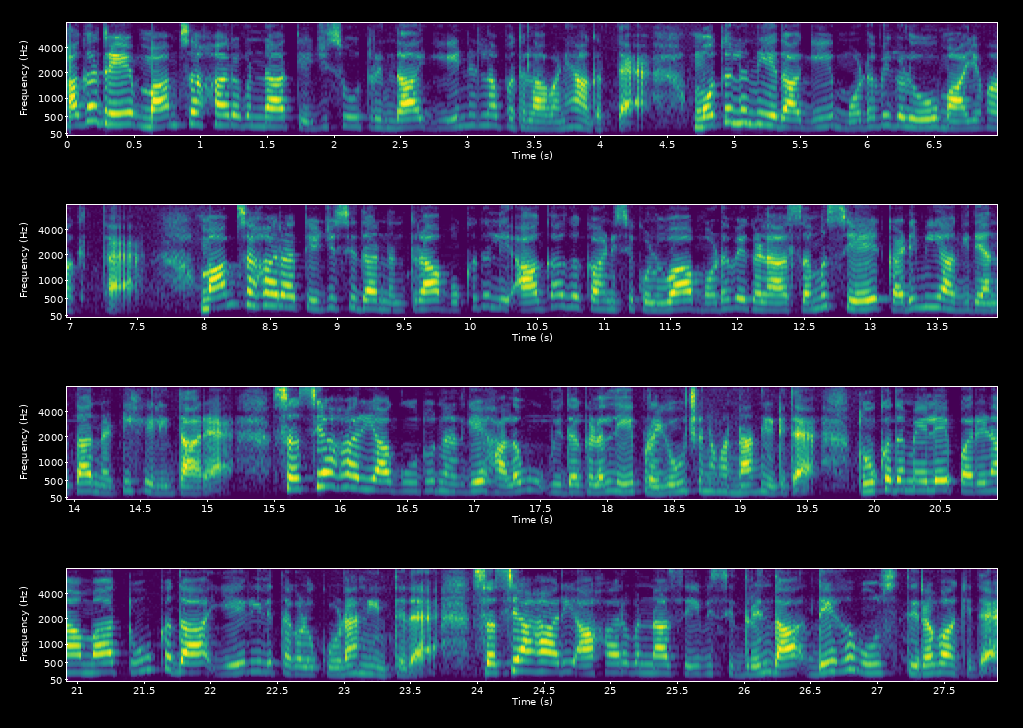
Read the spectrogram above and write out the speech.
ಹಾಗಾದ್ರೆ ಮಾಂಸಾಹಾರವನ್ನ ತ್ಯಜಿಸೋದ್ರಿಂದ ಏನೆಲ್ಲ ಬದಲಾವಣೆ ಆಗುತ್ತೆ? ಮೊದಲನೆಯದಾಗಿ ಮೊಡವೆಗಳು ಮಾಯವಾಗುತ್ತೆ. ಮಾಂಸಾಹಾರ ತ್ಯಜಿಸಿದ ನಂತರ ಮುಖದಲ್ಲಿ ಆಗಾಗ ಕಾಣಿಸಿಕೊಳ್ಳುವ ಮೊಡವೆಗಳ ಸಮಸ್ಯೆ ಕಡಿಮೆಯಾಗಿದೆ ಅಂತ ನಟಿ ಹೇಳಿದ್ದಾರೆ. ಸಸ್ಯಾಹಾರಿಯಾಗುವುದು ನನಗೆ ಹಲವು ವಿಧಗಳಲ್ಲಿ ಪ್ರಯೋಜನವನ್ನ ನೀಡಿದೆ. ತೂಕದ ಮೇಲೆ ಪರಿಣಾಮ, ತೂಕದ ಏರಿಳಿತಗಳು ಕೂಡ ನಿಂತಿದೆ. ಸಸ್ಯಾಹಾರಿ ಆಹಾರವನ್ನ ಸೇವಿಸಿದ್ರಿಂದ ದೇಹವು ಸ್ಥಿರವಾಗಿದೆ.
